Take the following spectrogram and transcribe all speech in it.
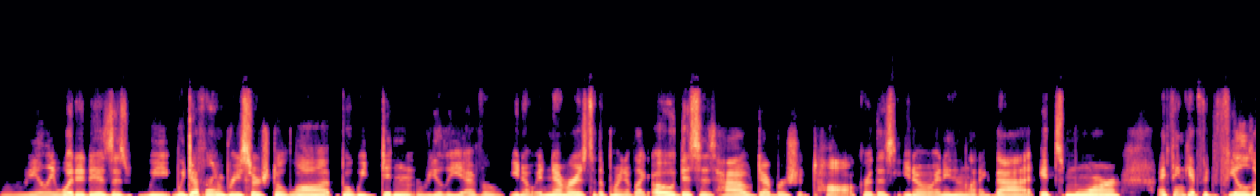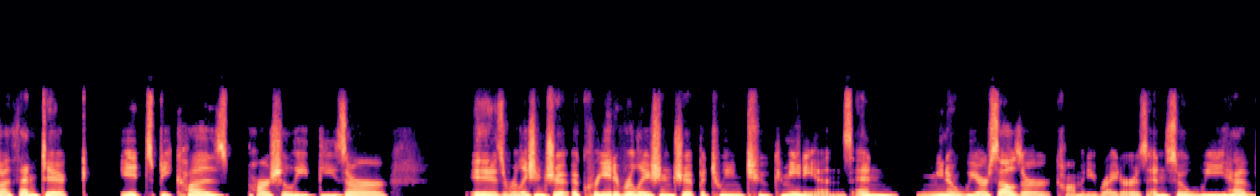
really what it is is we we definitely researched a lot but we didn't really ever you know it never is to the point of like oh this is how deborah should talk or this you know anything like that it's more i think if it feels authentic it's because partially these are it is a relationship a creative relationship between two comedians and you know we ourselves are comedy writers. And so we have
